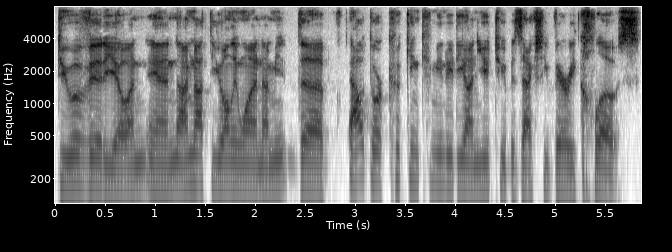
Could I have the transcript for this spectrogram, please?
do a video, and, and I'm not the only one. I mean, the outdoor cooking community on YouTube is actually very close,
